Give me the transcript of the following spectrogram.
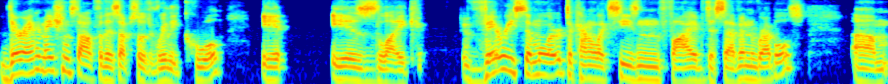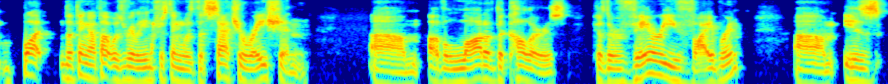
their animation style for this episode is really cool. It is like very similar to kind of like season five to seven Rebels. Um, but the thing I thought was really interesting was the saturation um, of a lot of the colors because they're very vibrant. Um, is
